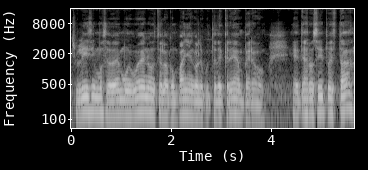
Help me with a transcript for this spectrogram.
chulísimo, se ve muy bueno. Usted lo acompaña con lo que ustedes crean, pero este arrocito está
